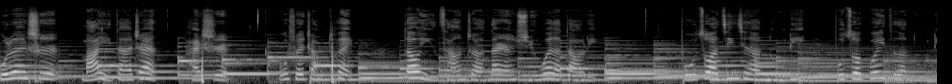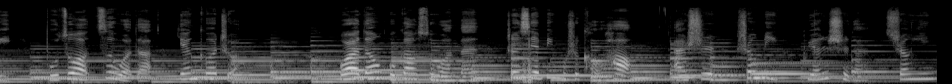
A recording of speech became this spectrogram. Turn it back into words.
无论是蚂蚁大战还是湖水涨退，都隐藏着耐人寻味的道理：不做金钱的奴隶，不做规则的奴隶，不做自我的阉割者。瓦尔登湖告诉我们，这些并不是口号，而是生命原始的声音。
